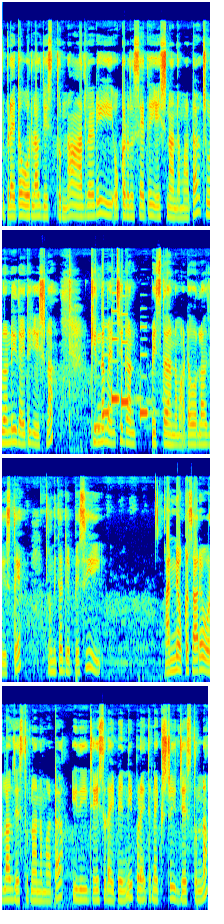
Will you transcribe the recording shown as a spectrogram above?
ఇప్పుడైతే ఓవర్లాక్ చేస్తున్నా. ఆల్రెడీ ఒక డ్రెస్ అయితే చేసిన అన్నమాట. చూడండి ఇదైతే చేసిన. కింద మంచిగా కనిపిస్తుంది అన్నమాట ఓవర్లాక్ చేస్తే. అందుకని చెప్పేసి అన్నీ ఒక్కసారే ఓవర్లాక్ చేస్తున్నా అన్నమాట. ఇది చేసుడు అయిపోయింది. ఇప్పుడైతే నెక్స్ట్ ఇది చేస్తున్నా.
